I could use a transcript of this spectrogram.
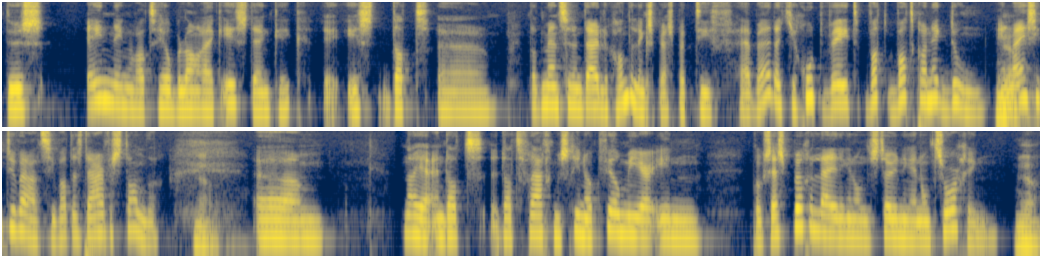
Dus één ding wat heel belangrijk is, denk ik, is dat, dat mensen een duidelijk handelingsperspectief hebben. hè. Dat je goed weet, wat, wat kan ik doen in Ja. mijn situatie? Wat is daar verstandig? Ja. Ehm, nou ja, en dat, dat vraagt misschien ook veel meer in procesbegeleiding en ondersteuning en ontzorging. ja,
